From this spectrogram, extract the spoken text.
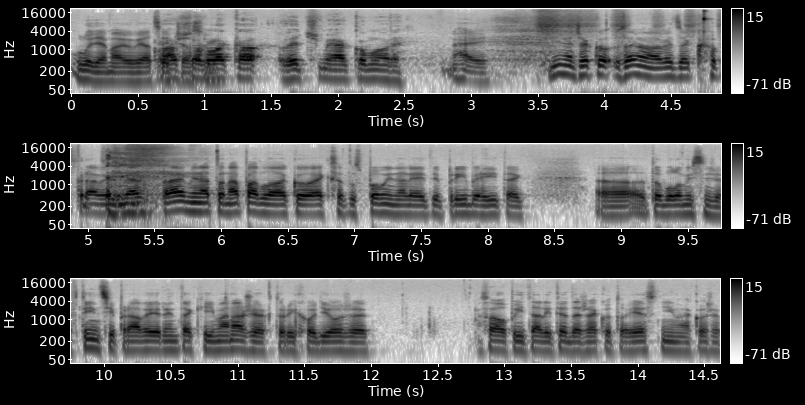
ľudia majú viacej času. vlaka väčšie ako more. Hej. Ináč ako zaujímavá vec, ako práve, práve mi na to napadlo, ako ak sa tu spomínali aj tie príbehy, tak uh, to bolo myslím, že v Týnci práve jeden taký manažer, ktorý chodil, že sa opýtali teda, že ako to je s ním, ako že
